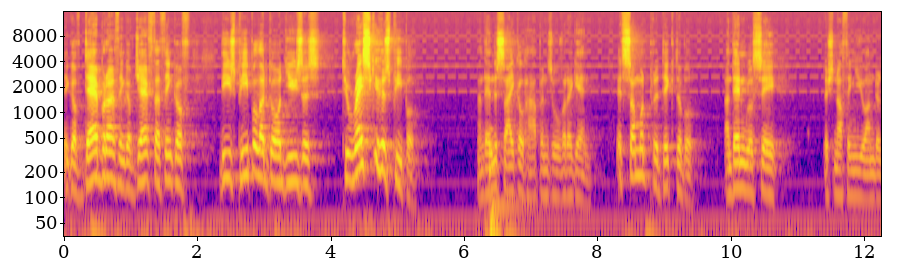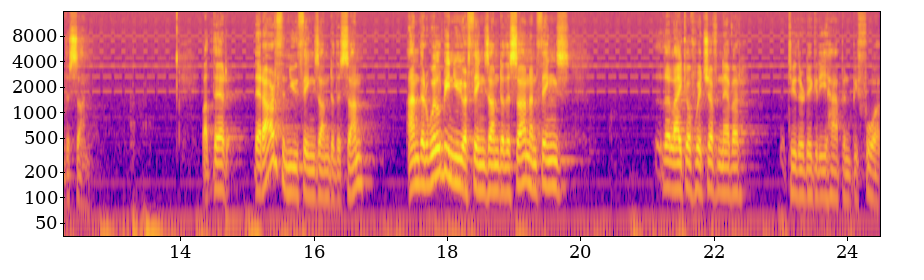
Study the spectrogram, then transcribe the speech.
think of Deborah, think of Jephthah, think of these people that God uses to rescue his people. And then the cycle happens over again. It's somewhat predictable. And then we'll say, there's nothing new under the sun. But there, there are the new things under the sun, and there will be newer things under the sun, and things the like of which have never, to their degree, happened before.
